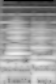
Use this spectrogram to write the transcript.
Thank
